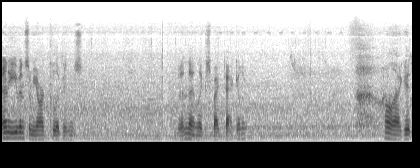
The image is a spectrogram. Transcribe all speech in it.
and even some yard clippings. Doesn't that look spectacular? I like it.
